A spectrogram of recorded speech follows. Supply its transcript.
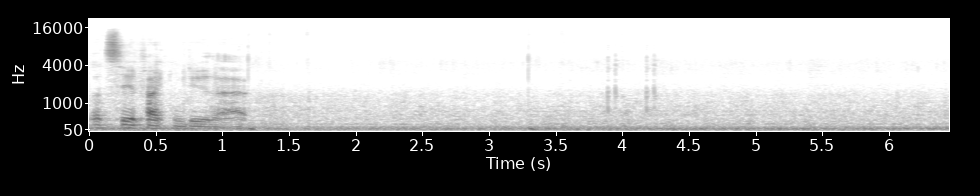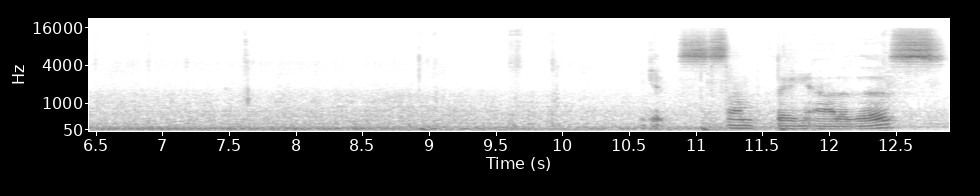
Let's see if I can do that. Get something out of this.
